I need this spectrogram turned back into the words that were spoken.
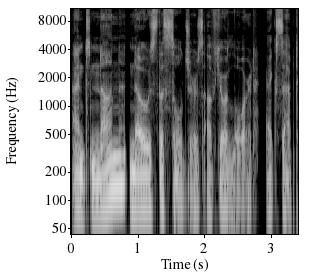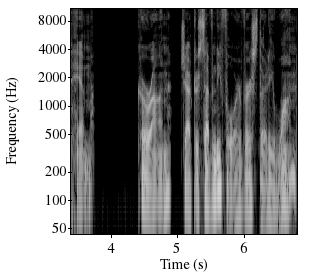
And none knows the soldiers of your Lord except him. Quran chapter 74 verse 31.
